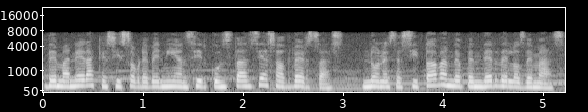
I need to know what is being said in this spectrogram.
de manera que si sobrevenían circunstancias adversas, no necesitaban depender de los demás,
